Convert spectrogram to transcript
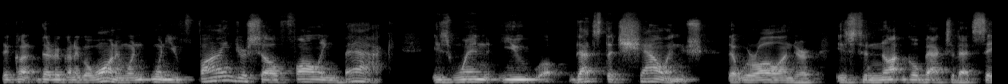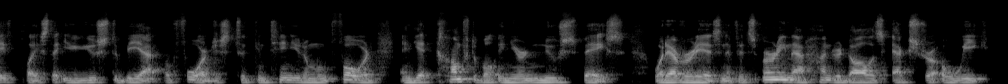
that got, that are going to go on. And when when you find yourself falling back, is when you that's the challenge that we're all under is to not go back to that safe place that you used to be at before, just to continue to move forward and get comfortable in your new space whatever it is. And if it's earning that $100 extra a week,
